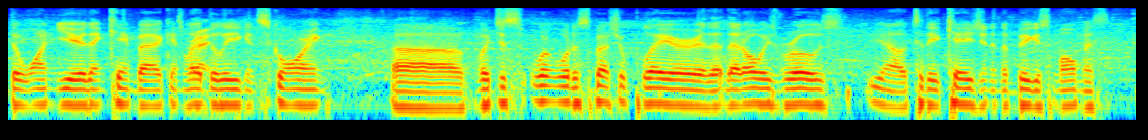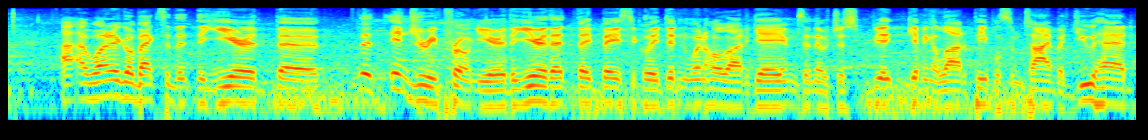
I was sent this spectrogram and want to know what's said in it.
the one year, then came back and led Right. the league in scoring. Uh, but just what, what a special player that, that always rose, you know, to the occasion in the biggest moments. I, want to go back to the, the year, the the injury-prone year, the year that they basically didn't win a whole lot of games, and it was just giving a lot of people some time. But you had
